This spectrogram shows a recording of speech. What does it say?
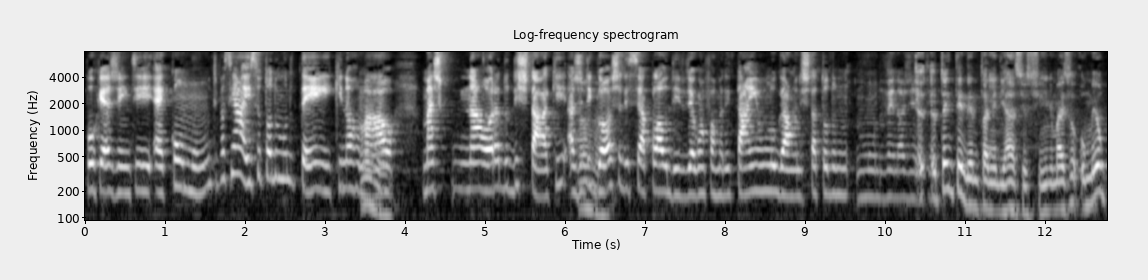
porque a gente é comum, tipo assim, ah, isso todo mundo tem, que normal. Uhum. Mas na hora do destaque, a gente uhum. gosta de ser aplaudido de alguma forma, de estar em um lugar onde está todo mundo vendo a gente. Eu, eu tô entendendo tua linha de raciocínio, mas o, o, meu,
